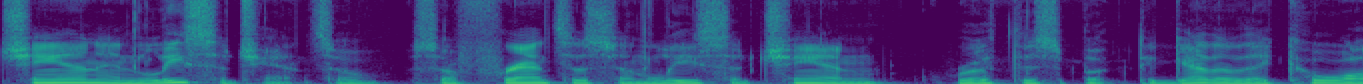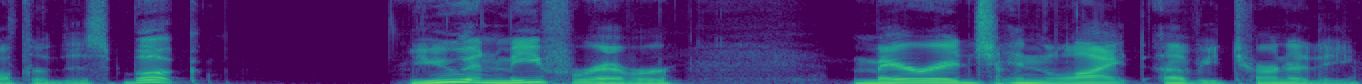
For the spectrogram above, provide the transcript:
Chan and Lisa Chan. So, so Francis and Lisa Chan wrote this book together. They co authored this book, You and Me Forever Marriage in Light of Eternity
